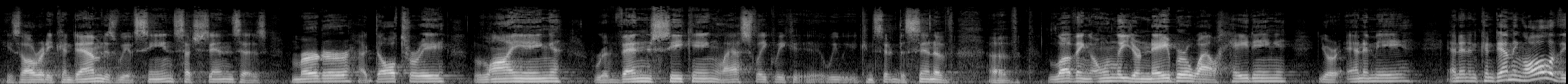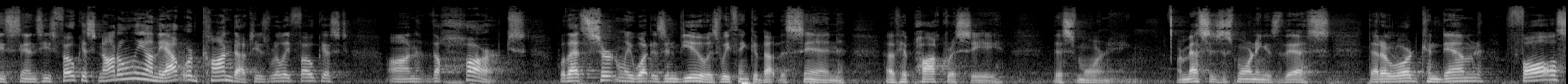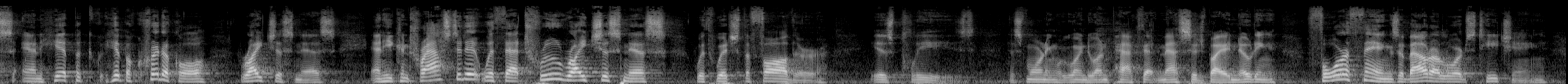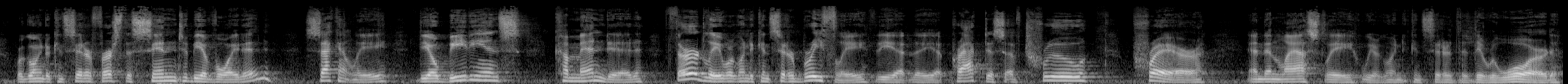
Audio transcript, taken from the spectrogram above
He's already condemned, as we have seen, such sins as murder, adultery, lying, revenge seeking. Last week we, we considered the sin of, of loving only your neighbor while hating your enemy. And in condemning all of these sins, he's focused not only on the outward conduct, he's really focused on the heart. Well, that's certainly what is in view as we think about the sin of hypocrisy this morning. Our message this morning is this that our Lord condemned false and hypocritical righteousness, and he contrasted it with that true righteousness with which the Father is pleased. This morning, we're going to unpack that message by noting four things about our Lord's teaching. We're going to consider first the sin to be avoided, secondly, the obedience commended. Thirdly, we're going to consider briefly the, uh, the practice of true prayer. And then lastly, we are going to consider the, the reward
